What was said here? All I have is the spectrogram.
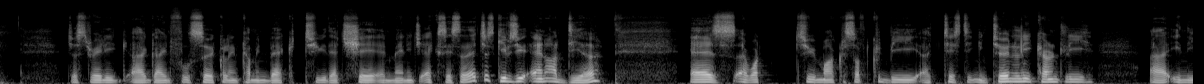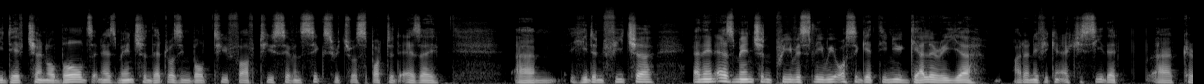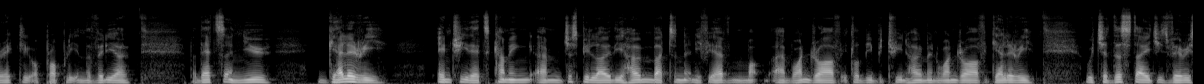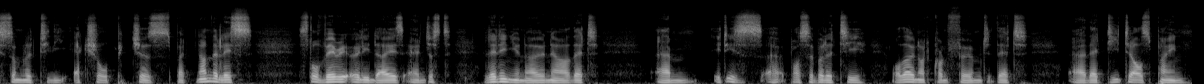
just really uh, going full circle and coming back to that share and manage access. So that just gives you an idea as uh, what to Microsoft could be uh, testing internally currently uh, in the dev channel builds. And as mentioned, that was in build 25276, which was spotted as a um, hidden feature. And then, as mentioned previously, we also get the new gallery here. I don't know if you can actually see that uh, correctly or properly in the video, but that's a new gallery entry that's coming um, just below the home button. And if you have uh, OneDrive, it'll be between home and OneDrive gallery, which at this stage is very similar to the actual pictures, but nonetheless, still very early days. And just letting you know now that um, it is a possibility, although not confirmed, that uh, that details pane.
